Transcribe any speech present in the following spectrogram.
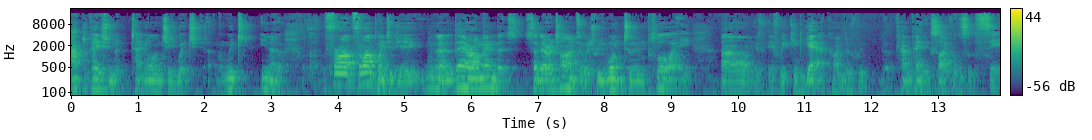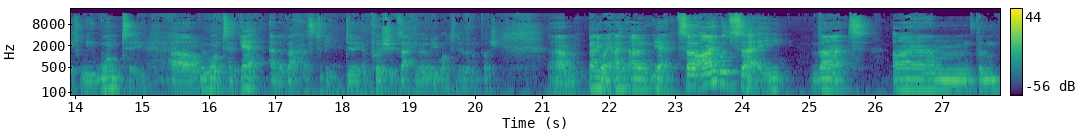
application of technology which which you know from our, from our point of view, you know, they're our members. So there are times at which we want to employ, uh, if, if we can get a kind of campaigning cycles that fit, we want to. Uh, we want to get an Avaaz to be doing a push exactly when we want to do a push. Um, but anyway, I, I, yeah. So I would say that I am the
